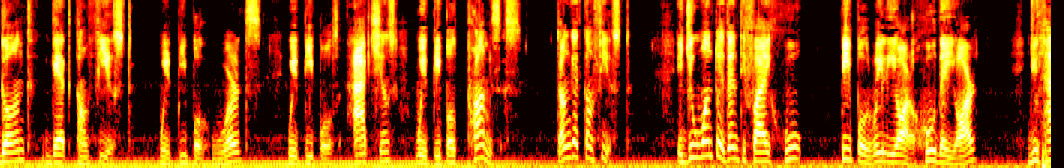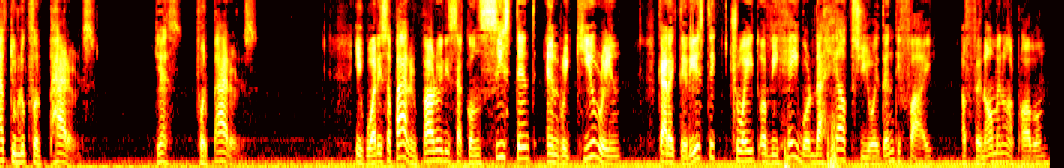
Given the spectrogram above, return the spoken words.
don't get confused with people's words, with people's actions, with people's promises. Don't get confused. If you want to identify who people really are, who they are, you have to look for patterns. Yes, for patterns. If what is a pattern? Pattern is a consistent and recurring characteristic trait or behavior that helps you identify a phenomenon, a problem,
